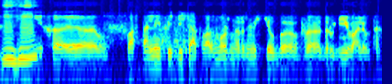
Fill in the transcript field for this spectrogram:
Угу. из них э, остальные 50, возможно, разместил бы в другие валюты.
